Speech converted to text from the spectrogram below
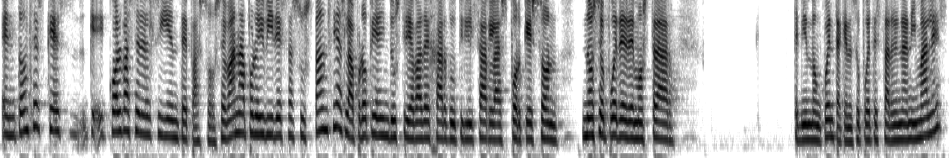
Entonces, ¿qué es, ¿cuál va a ser el siguiente paso? ¿Se van a prohibir esas sustancias? ¿La propia industria va a dejar de utilizarlas porque son, no se puede demostrar, teniendo en cuenta que no se puede testar en animales,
